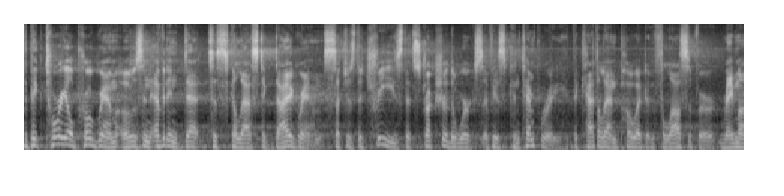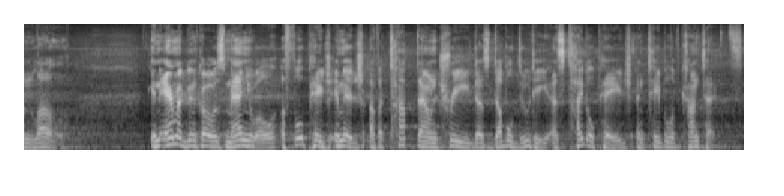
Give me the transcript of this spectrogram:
The pictorial program owes an evident debt to scholastic diagrams, such as the trees that structure the works of his contemporary, the Catalan poet and philosopher Ramon Lull. In Ermengaud's manual, a full-page image of a top-down tree does double duty as title page and table of contents,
